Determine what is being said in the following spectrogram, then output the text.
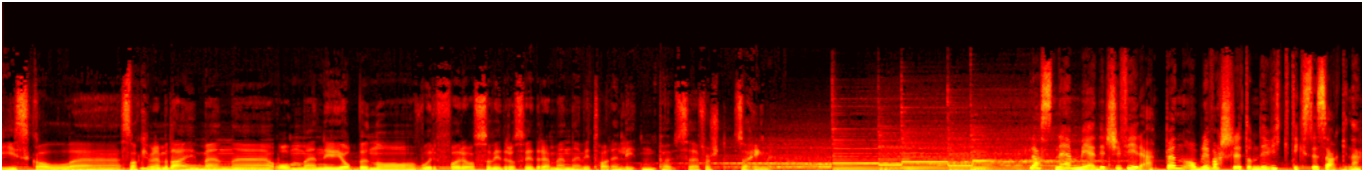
Vi skal eh, snakke mer med deg, men eh, om den nye jobben og hvorfor osv. osv. Men vi tar en liten pause først, så heng med. Last ned Medier24-appen og bli varslet om de viktigste sakene.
